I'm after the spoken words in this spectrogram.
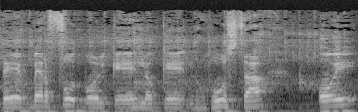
de ver fútbol, que es lo que nos gusta. Hoy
